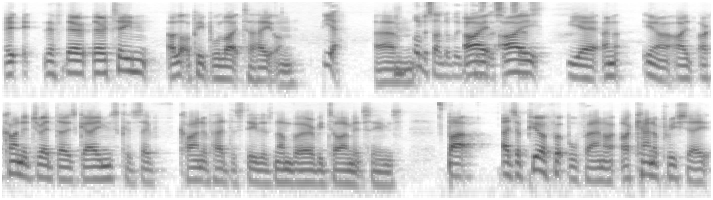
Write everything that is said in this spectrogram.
it, it, they're, they're a team a lot of people like to hate on. yeah, Um, understandably because I, of the success. I, yeah, and you know, I, I kind of dread those games because they've kind of had the Steelers' number every time it seems. But as a pure football fan, I, I can appreciate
